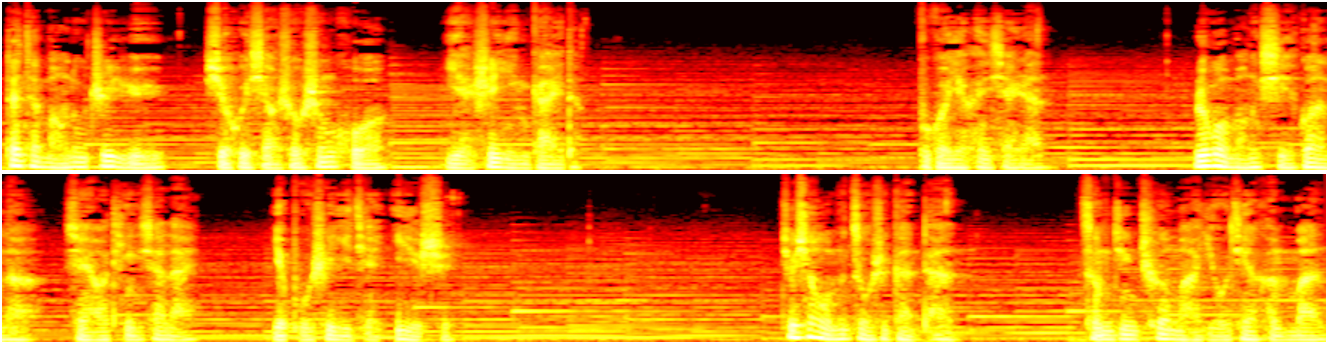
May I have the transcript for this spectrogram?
但在忙碌之余，学会享受生活，也是应该的。不过也很显然，如果忙习惯了，想要停下来，也不是一件易事。就像我们总是感叹，曾经车马邮件很慢，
